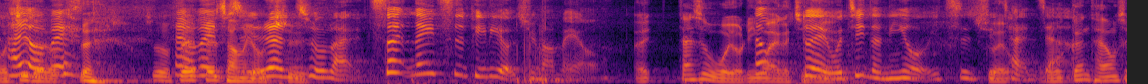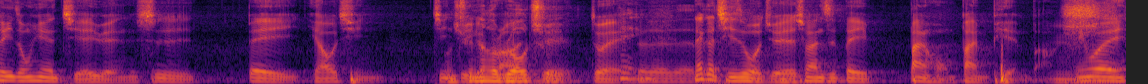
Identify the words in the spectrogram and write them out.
我记得对，就非非常有趣。认出来，所以那一次霹雳有去吗？没有。哎，但是我有另外一个经验。对，我记得你有一次去参加。我跟台东生意中心的结缘是被邀请进去那个 road trip。对对对对，那个其实我觉得算是被半哄半骗吧，因为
